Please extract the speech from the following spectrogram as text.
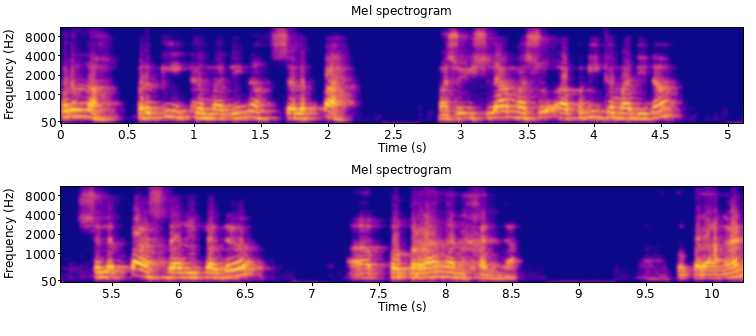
pernah pergi ke Madinah selepas masuk Islam masuk uh, pergi ke Madinah selepas daripada uh, peperangan Khandaq. Uh, peperangan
